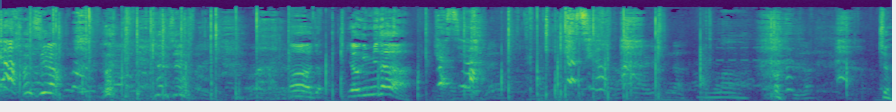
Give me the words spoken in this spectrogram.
현수야! 현수야! 어, 저, 여기입니다. 현수야! 현수야! 저,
